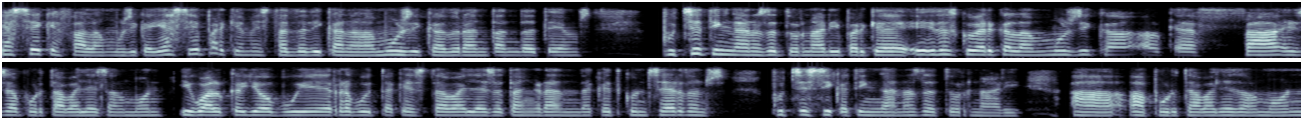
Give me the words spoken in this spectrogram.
ja sé què fa la música, ja sé per què m'he estat dedicant a la música durant tant de temps. Potser tinc ganes de tornar-hi perquè he descobert que la música el que fa és aportar bellesa al món. Igual que jo avui he rebut aquesta bellesa tan gran d'aquest concert, doncs potser sí que tinc ganes de tornar-hi a, aportar bellesa al món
